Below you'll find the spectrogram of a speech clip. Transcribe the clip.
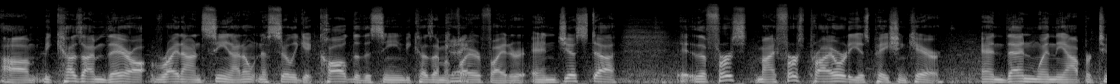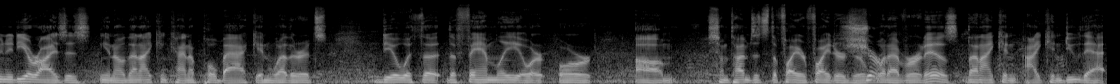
um, because I'm there uh, right on scene. I don't necessarily get called to the scene because I'm Okay. a firefighter, and just uh, the first my first priority is patient care. And then when the opportunity arises, you know, then I can kind of pull back and whether it's deal with the, the family or or um, sometimes it's the firefighters Sure. or whatever it is, then I can I can do that.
